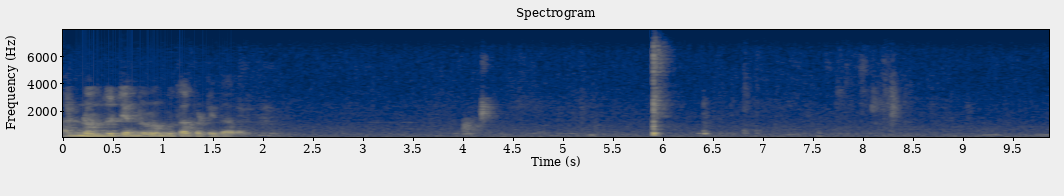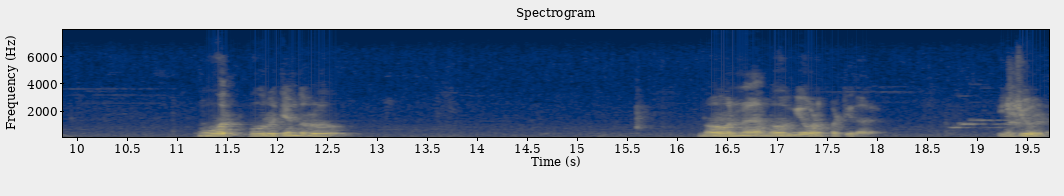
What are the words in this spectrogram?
ಹನ್ನೊಂದು ಜನರು ಮೃತಪಟ್ಟಿದ್ದಾರೆ. ಮೂವತ್ಮೂರು ಜನರು ನೋವನ್ನು ನೋವಿಗೆ ಒಳಪಟ್ಟಿದ್ದಾರೆ. ಇಂಜೂರ್ಡ್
